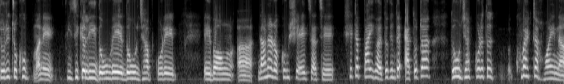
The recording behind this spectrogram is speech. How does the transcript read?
চরিত্র খুব মানে ফিজিক্যালি দৌড়ে, দৌড়ঝাঁপ করে এবং নানা রকম শেডস আছে, সেটা পাই হয়তো, কিন্তু এতটা দৌড়ঝাঁপ করে তো খুব একটা হয় না।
